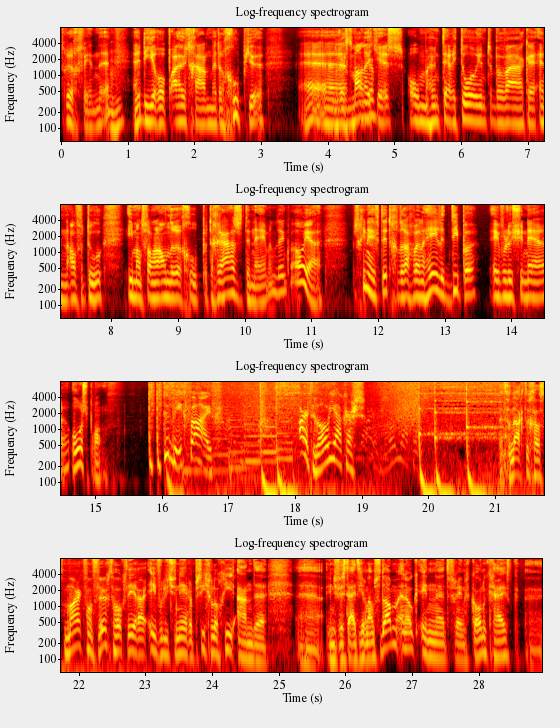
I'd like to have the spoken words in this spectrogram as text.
terugvinden. Mhm. die erop uitgaan met een groepje uh, mannetjes om hun territorium te bewaken en af en toe iemand van een andere groep te grazen te nemen. Dan denken we, oh ja, misschien heeft dit gedrag wel een hele diepe evolutionaire oorsprong. De Big Five. Art Rooijakkers. Met vandaag de gast Mark van Vught, hoogleraar evolutionaire psychologie aan de uh, Universiteit hier in Amsterdam en ook in het Verenigd Koninkrijk, uh,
